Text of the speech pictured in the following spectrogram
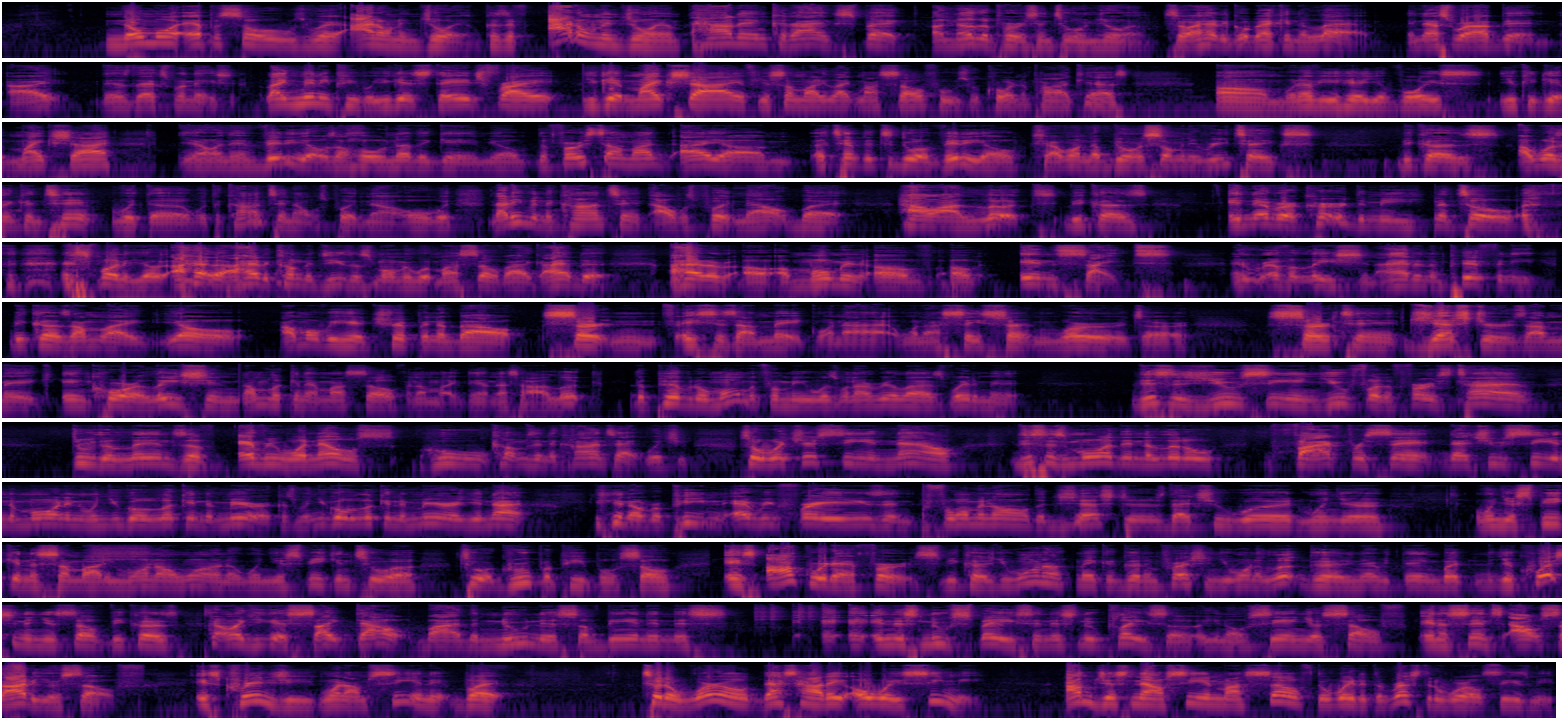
no more episodes where I don't enjoy them. Because if I don't enjoy them, how then could I expect another person to enjoy them? So I had to go back in the lab, and that's where I've been. All right, there's the explanation. Like many people, you get stage fright, you get mic shy. If you're somebody like myself who's recording a podcast, um, whenever you hear your voice, you could get mic shy. You know, and then video is a whole nother game. Yo, the first time I I um, attempted to do a video, I wound up doing so many retakes because I wasn't content with the with the content I was putting out, or with not even the content I was putting out, but how I looked because it never occurred to me until it's funny, yo. I had a, I had to come to Jesus moment with myself. I, I had to I had a, a, a moment of of insight and revelation. I had an epiphany because I'm like, yo, I'm over here tripping about certain faces I make when I when I say certain words or certain gestures I make in correlation. I'm looking at myself and I'm like, damn, that's how I look. The pivotal moment for me was when I realized, wait a minute, this is you seeing you for the first time through the lens of everyone else who comes into contact with you. So what you're seeing now, this is more than the little 5% that you see in the morning when you go look in the mirror. Because when you go look in the mirror, you're not you know, repeating every phrase and performing all the gestures that you would when you're when you're speaking to somebody one on one or when you're speaking to a to a group of people. So it's awkward at first because you want to make a good impression, you want to look good and everything, but you're questioning yourself because it's kind of like you get psyched out by the newness of being in this in this new space, in this new place of you know seeing yourself in a sense outside of yourself. It's cringy when I'm seeing it, but to the world, that's how they always see me. I'm just now seeing myself the way that the rest of the world sees me.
